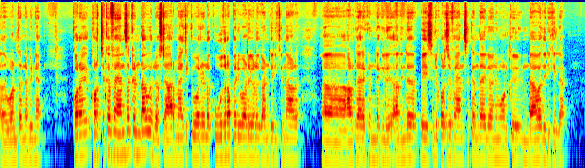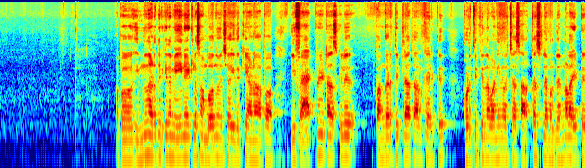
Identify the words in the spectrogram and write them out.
അതുപോലെ തന്നെ പിന്നെ കുറേ കുറച്ചൊക്കെ ഫാൻസൊക്കെ ഉണ്ടാവുമല്ലോ. സ്റ്റാർ മാജിക് പോലെയുള്ള കൂതറ പരിപാടികൾ കണ്ടിരിക്കുന്ന ആൾ ആൾക്കാരൊക്കെ ഉണ്ടെങ്കിൽ അതിന്റെ ബേസിൽ കുറച്ച് ഫാൻസൊക്കെ എന്തായാലും അനുമോൾക്ക് ഉണ്ടാവാതിരിക്കില്ല. അപ്പോൾ ഇന്ന് നടന്നിരിക്കുന്ന മെയിൻ ആയിട്ടുള്ള സംഭവം എന്ന് വെച്ചാൽ ഇതൊക്കെയാണ്. അപ്പോൾ ഈ ഫാക്ടറി ടാസ്കിൽ പങ്കെടുത്തിട്ടില്ലാത്ത ആൾക്കാർക്ക് കൊടുത്തിരിക്കുന്ന പണി എന്ന് വെച്ചാൽ സർക്കസിലെ മൃഗങ്ങളായിട്ട്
